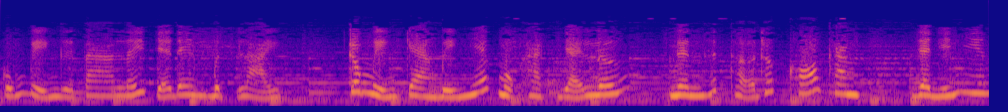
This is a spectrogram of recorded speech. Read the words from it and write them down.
cũng bị người ta lấy chẻ đen bịt lại, trong miệng chàng bị nhét một hạt giải lớn nên hít thở rất khó khăn và dĩ nhiên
